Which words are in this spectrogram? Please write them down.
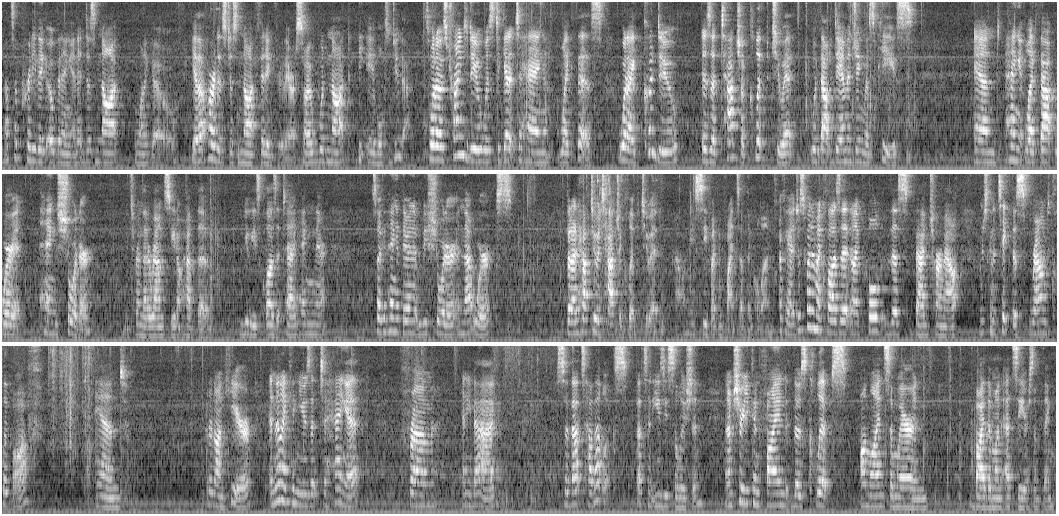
That's a pretty big opening and it does not want to go. Yeah, that heart is just not fitting through there, so I would not be able to do that. So what I was trying to do was to get it to hang like this. What I could do is attach a clip to it without damaging this piece and hang it like that where it hangs shorter. Let me turn that around so you don't have the Yoogi's Closet tag hanging there. So I can hang it there and it would be shorter and that works. But I'd have to attach a clip to it me see if I can find something. Hold on. Okay, I just went in my closet and I pulled this bag charm out. I'm just going to take this round clip off and put it on here. And then I can use it to hang it from any bag. So that's how that looks. That's an easy solution. And I'm sure you can find those clips online somewhere and buy them on Etsy or something.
